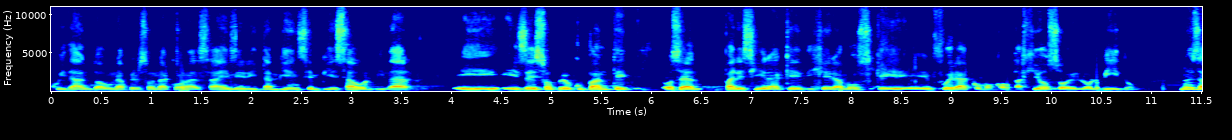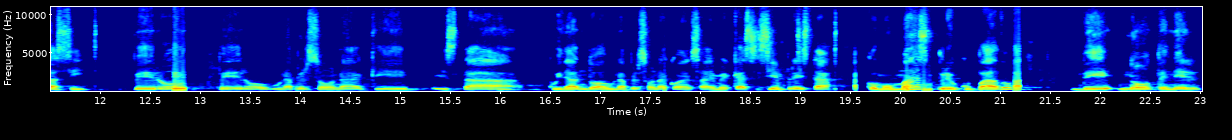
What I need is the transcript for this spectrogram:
cuidando a una persona con Alzheimer y también se empieza a olvidar, ¿es eso preocupante? O sea, pareciera que dijéramos que fuera como contagioso el olvido. No es así, pero, pero una persona que está cuidando a una persona con Alzheimer casi siempre está como más preocupado de no tener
